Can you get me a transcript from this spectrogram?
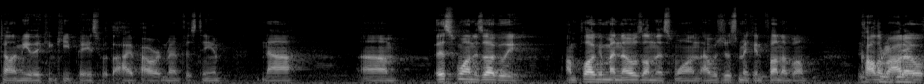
telling me they can keep pace with a high-powered Memphis team? Nah. Um, this one is ugly. I'm plugging my nose on this one. I was just making fun of them. Colorado,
